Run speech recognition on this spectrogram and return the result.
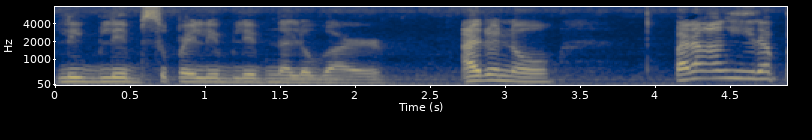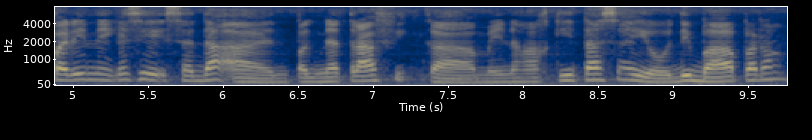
liblib, super liblib na lugar. I don't know parang ang hirap pa rin eh kasi sa daan pag na-traffic ka may nakakita sa iyo 'di ba parang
